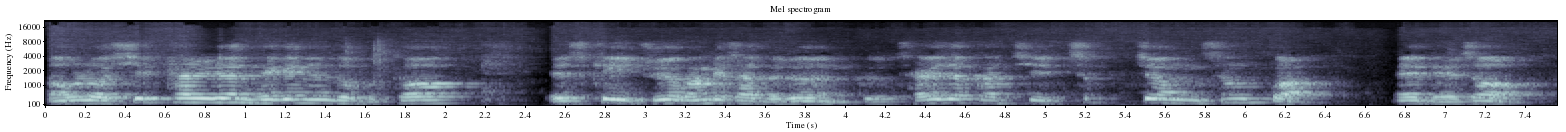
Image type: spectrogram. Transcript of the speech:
아울러 18년 회계년도부터 SK 주요 관계사들은 그 사회적 가치 측정 성과에 대해서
